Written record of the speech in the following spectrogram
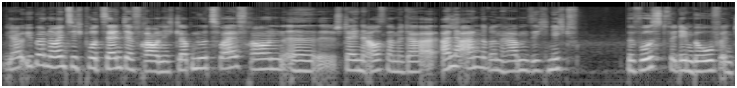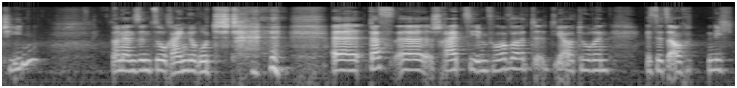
ja über 90 Prozent der Frauen, ich glaube nur zwei Frauen äh, stellen eine Ausnahme dar, alle anderen haben sich nicht bewusst für den Beruf entschieden, sondern sind so reingerutscht. Äh, das äh, schreibt sie im Vorwort, die Autorin, ist jetzt auch nicht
